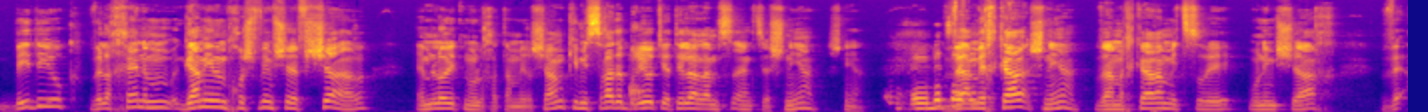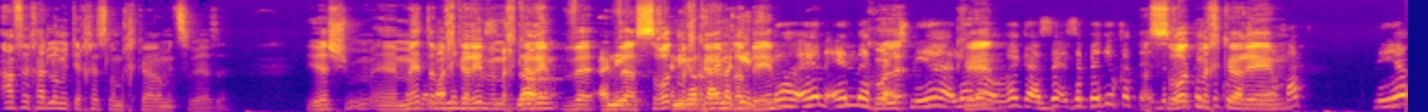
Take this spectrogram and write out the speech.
בדיוק, ולכן הם, גם אם הם חושבים שאפשר, הם לא ייתנו לך את המרשם, כי משרד הבריאות יטיל עליהם סנקציה. שנייה, שנייה. והמחקר, שנייה, והמחקר המצרי הוא נמשך, ואף אחד לא מתייחס למחקר המצרי הזה. יש אה, מטה מה מחקרים? ומחקרים, לא, ועשרות מחקרים רבים. לא אין אין מטה, שנייה, לא כן. לא רגע זה בדיוק, עשרות מחקרים. שנייה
